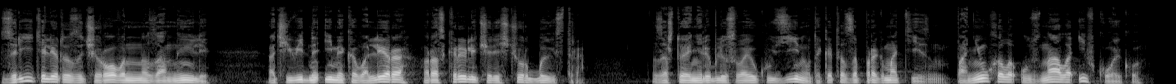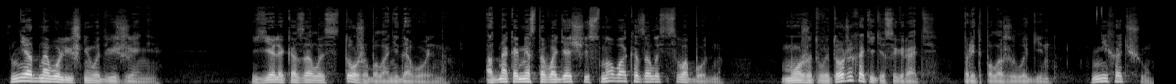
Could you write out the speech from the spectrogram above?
Зрители разочарованно заныли. Очевидно, имя кавалера раскрыли чересчур быстро. За что я не люблю свою кузину, так это за прагматизм. Понюхала, узнала и в койку. Ни одного лишнего движения. Еля, казалось, тоже была недовольна. Однако место водящей снова оказалось свободно. «Может, вы тоже хотите сыграть?» – предположил Гин. «Не хочу».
